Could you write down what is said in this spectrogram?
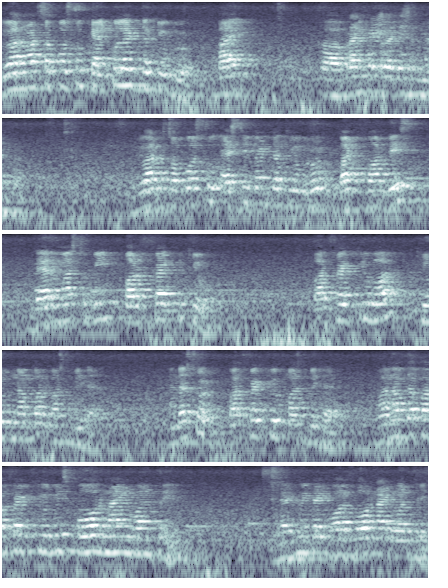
you are not supposed to calculate the cube root by uh, prime factorization method you are supposed to estimate the cube root but for this there must be perfect cube. Perfect cube or cube number must be there. Understood? Perfect cube must be there. One of the perfect cube is 4913 let me take one 4913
